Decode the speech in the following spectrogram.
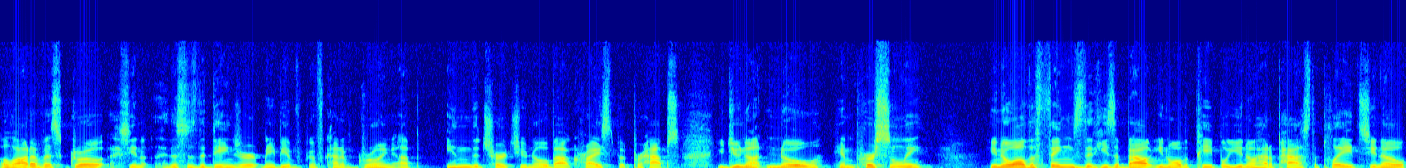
A lot of us grow, you know, this is the danger maybe of, of kind of growing up in the church. You know about Christ, but perhaps you do not know him personally. You know all the things that he's about. You know all the people. You know how to pass the plates. You know,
